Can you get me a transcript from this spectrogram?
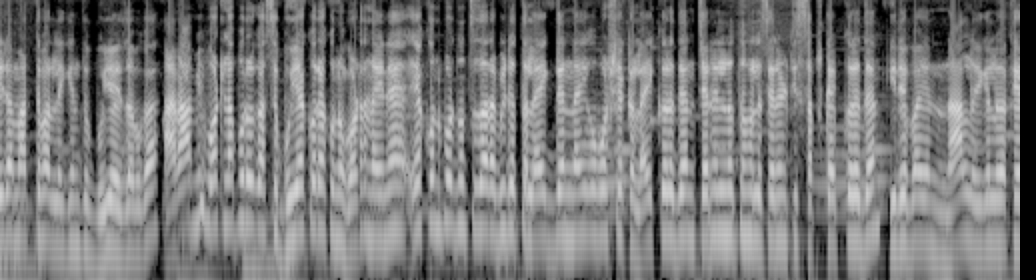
এটা মারতে পারলে কিন্তু ভুই হয়ে যাব গা আর আমি বটলাপুরের কাছে ভুইয়া করা কোনো ঘটনাই না এখন পর্যন্ত যারা ভিডিওতে লাইক দেন নাই অবশ্যই একটা লাইক করে দেন। চ্যানেল নতুন হলে চ্যানেলটি সাবস্ক্রাইব করে দেন। কিরে ভাই নাল হয়ে গেল কে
